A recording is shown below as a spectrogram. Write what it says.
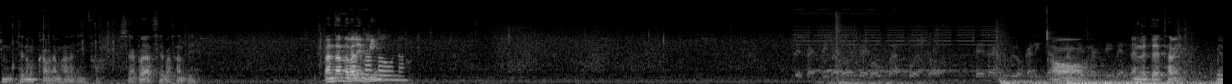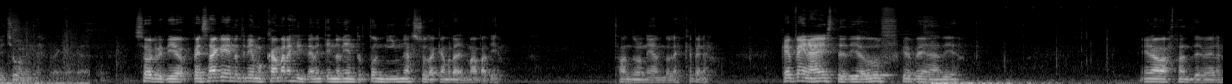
Mm, Tenemos que hablar más de info. Se la puede hacer bastante. Plantando, ¿vale? En Plantando pin. uno. Oh, NT está bien. Bien hecho. Sorry, tío. Pensaba que no teníamos cámaras y literalmente no habían roto ni una sola cámara del mapa, tío. Estaban droneándoles, qué pena. Qué pena este, tío. Uf, qué pena, tío. Era bastante pena.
